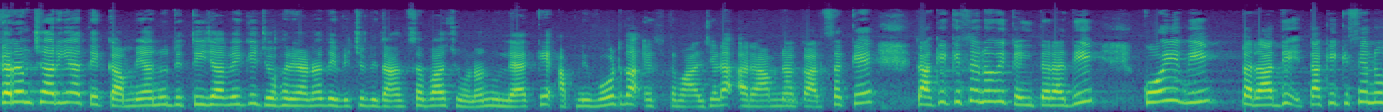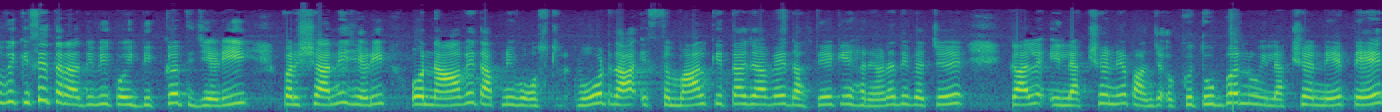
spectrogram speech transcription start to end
ਕਰਮਚਾਰੀਆਂ ਤੇ ਕਾਮਿਆਂ ਨੂੰ ਦਿੱਤੀ ਜਾਵੇਗੀ, ਜੋ ਹਰਿਆਣਾ ਦੇ ਵਿੱਚ ਵਿਧਾਨ ਸਭਾ ਚੋਣਾਂ ਨੂੰ ਲੈ ਕੇ ਆਪਣੀ ਵੋਟ ਦਾ ਇਸਤੇਮਾਲ ਜਿਹੜਾ ਆਰਾਮ ਨਾਲ ਕਰ ਸਕੇ, ਤਾਂ ਕਿ ਕਿਸੇ ਨੂੰ ਵੀ ਕਈ ਤਰ੍ਹਾਂ ਦੀ ਕੋਈ ਵੀ ਤਰ੍ਹਾਂ ਦੀ, ਤਾਂ ਕਿ ਕਿਸੇ ਨੂੰ ਵੀ ਕਿਸੇ ਤਰ੍ਹਾਂ ਦੀ ਵੀ ਕੋਈ ਦਿੱਕਤ ਜਿਹੜੀ, ਪਰੇਸ਼ਾਨੀ ਜਿਹੜੀ, ਉਹ ਨਾ ਆਵੇ, ਤਾਂ ਆਪਣੀ ਵੋਸਟ- ਵੋਟ ਦਾ ਇਸਤੇਮਾਲ ਕੀਤਾ ਜਾਵੇ। ਦੱਸਦੇ ਕਿ ਹਰਿਆਣਾ ਦੇ ਵਿੱਚ ਕੱਲ ਇਲੈਕਸ਼ਨ ਨੇ 5 ਅਕਤੂਬਰ ਨੂੰ ਇਲੈਕਸ਼ਨ ਨੇ ਤੇ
